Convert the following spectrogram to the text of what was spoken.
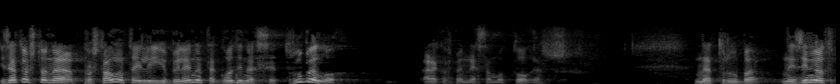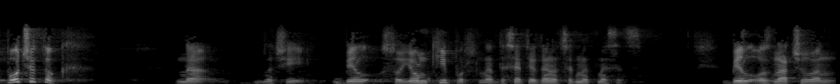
И затоа што на прославната или јубилејната година се трубело, а рековме не само тогаш, на труба, незиниот почеток на, значи, бил со Јом Кипур на 10 ден од 7 месец, бил означуван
